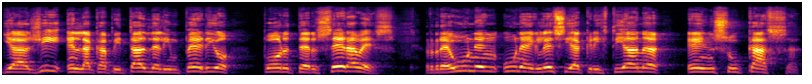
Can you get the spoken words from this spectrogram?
y allí en la capital del imperio, por tercera vez, reúnen una iglesia cristiana en su casa.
